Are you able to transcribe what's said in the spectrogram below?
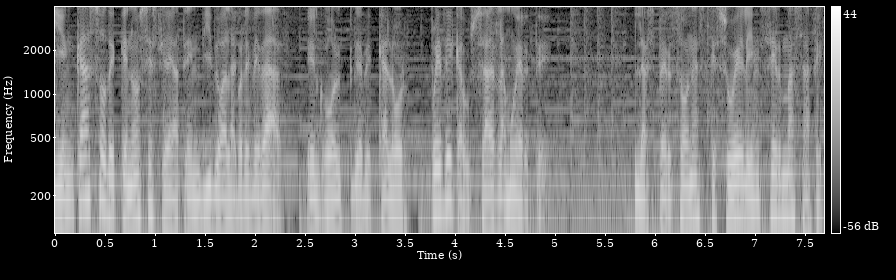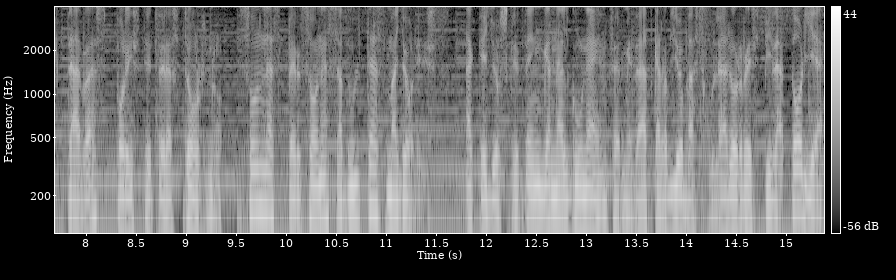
y en caso de que no se sea atendido a la brevedad, el golpe de calor puede causar la muerte. Las personas que suelen ser más afectadas por este trastorno son las personas adultas mayores, aquellos que tengan alguna enfermedad cardiovascular o respiratoria,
